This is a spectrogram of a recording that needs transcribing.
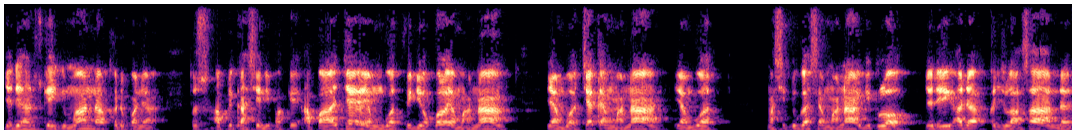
Jadi harus kayak gimana ke depannya. Terus aplikasi yang dipakai apa aja, yang buat video call yang mana, yang buat chat yang mana, yang buat ngasih tugas yang mana gitu loh. Jadi ada kejelasan dan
